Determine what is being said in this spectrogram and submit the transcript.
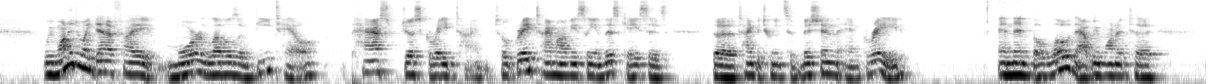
we wanted to identify more levels of detail past just grade time. So grade time obviously in this case is the time between submission and grade. And then below that we wanted to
